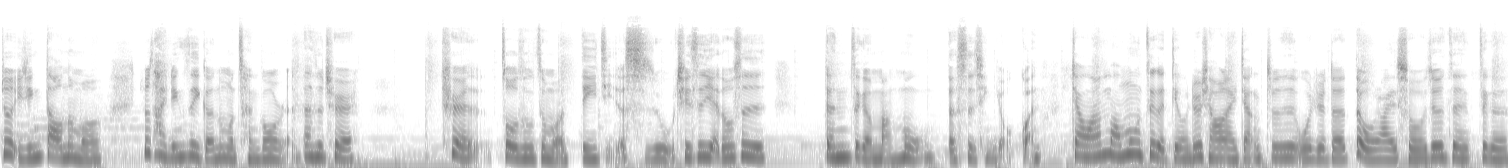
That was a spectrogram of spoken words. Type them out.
就已经到那么，就他已经是一个那么成功的人，但是却却做出这么低级的失误，其实也都是。跟这个盲目的事情有关。讲完盲目这个点，我就想要来讲，就是我觉得对我来说，就是这这个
